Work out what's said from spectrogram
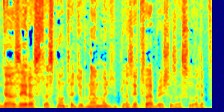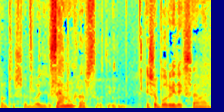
de azért azt, azt mondhatjuk, nem, hogy azért továbbra is az asszú a legfontosabb? Vagy... Számunkra abszolút, igen. És a borvidék számára?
